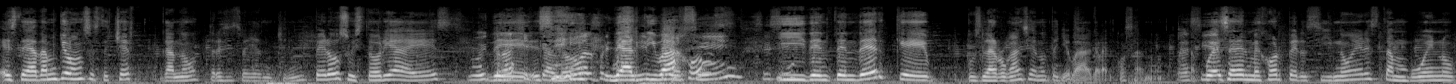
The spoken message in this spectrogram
este Adam Jones, este chef, ganó tres estrellas Michelin, pero su historia es de, de altibajos y de entender que pues la arrogancia no te lleva a gran cosa, ¿no? Puede ser el mejor, pero si no eres tan bueno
